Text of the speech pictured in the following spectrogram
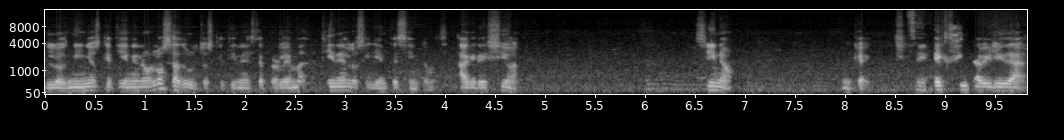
los niños que tienen o los adultos que tienen este problema tienen los siguientes síntomas. Agresión. Sí, no. Ok Excitabilidad.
